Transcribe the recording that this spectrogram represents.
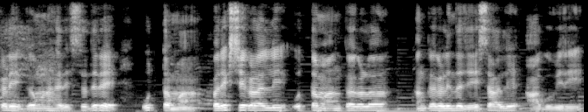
ಕಡೆ ಗಮನ ಹರಿಸಿದರೆ ಉತ್ತಮ. ಪರೀಕ್ಷೆಗಳಲ್ಲಿ ಉತ್ತಮ ಅಂಕಗಳ, ಅಂಕಗಳಿಂದ ಜಯಶಾಲಿ ಆಗುವಿರಿ.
